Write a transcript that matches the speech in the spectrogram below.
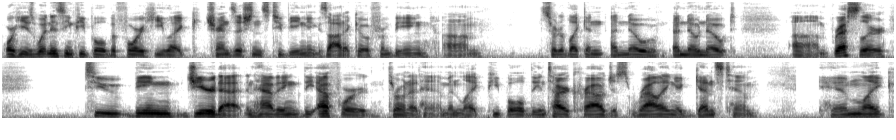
or he's witnessing people before he like transitions to being exotico from being um, sort of like a, a no a no note um, wrestler to being jeered at and having the f word thrown at him and like people the entire crowd just rallying against him. Him like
